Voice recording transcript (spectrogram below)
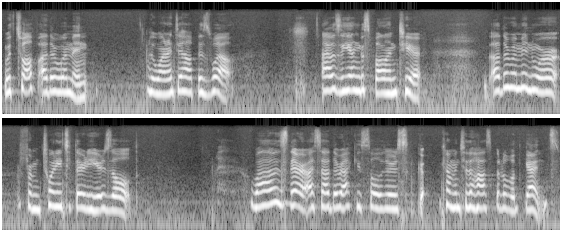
with 12 other women who wanted to help as well. I was the youngest volunteer. The other women were from 20 to 30 years old. While I was there, I saw the Iraqi soldiers come into the hospital with guns.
